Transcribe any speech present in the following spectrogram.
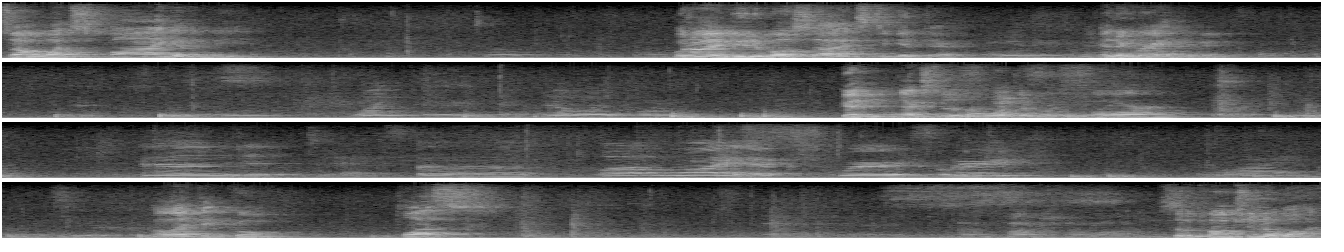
So what's phi gonna be? What do I do to both sides to get there? Integrate. One third, no, one fourth. Good, Next to the fourth over four. And, Is it uh, Well, y x squared over two. Y over two. I like it, cool. Plus some function of y.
